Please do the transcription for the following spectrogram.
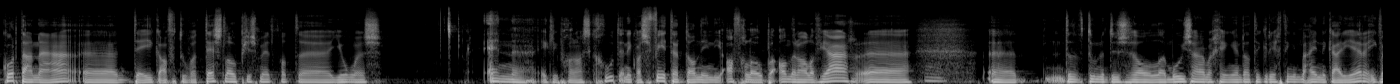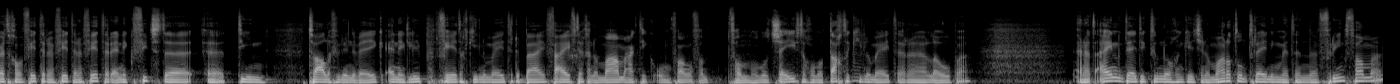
kort daarna eh, deed ik af en toe wat testloopjes met wat eh, jongens. En eh, ik liep gewoon hartstikke goed. En ik was fitter dan in die afgelopen anderhalf jaar. eh, eh, dat, toen het dus al eh, moeizamer ging en dat ik richting mijn einde carrière. Ik werd gewoon fitter en fitter en fitter. En ik fietste eh 10, 12 uur in de week. En ik liep 40 kilometer erbij, 50. En normaal maakte ik omvang van, van 170, 180 kilometer eh, lopen. En uiteindelijk deed ik toen nog een keertje een marathontraining met een eh, vriend van me.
